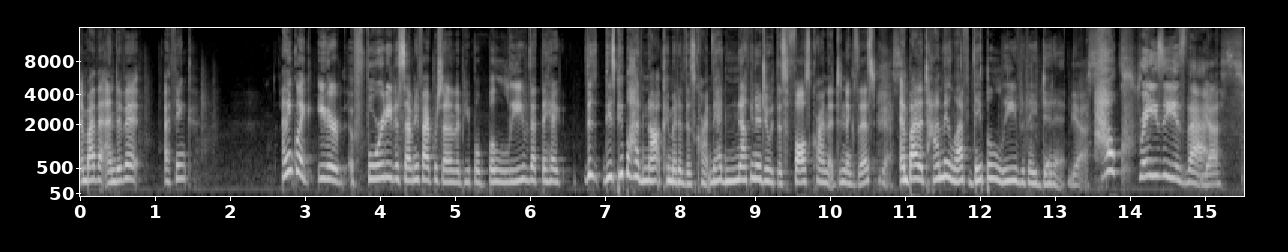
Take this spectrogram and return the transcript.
And by the end of it, I think I think like either 40 to 75% of the people believe that they had th- these people had not committed this crime. They had nothing to do with this false crime that didn't exist. Yes. And by the time they left, they believed they did it. Yes. How crazy is that? yes.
